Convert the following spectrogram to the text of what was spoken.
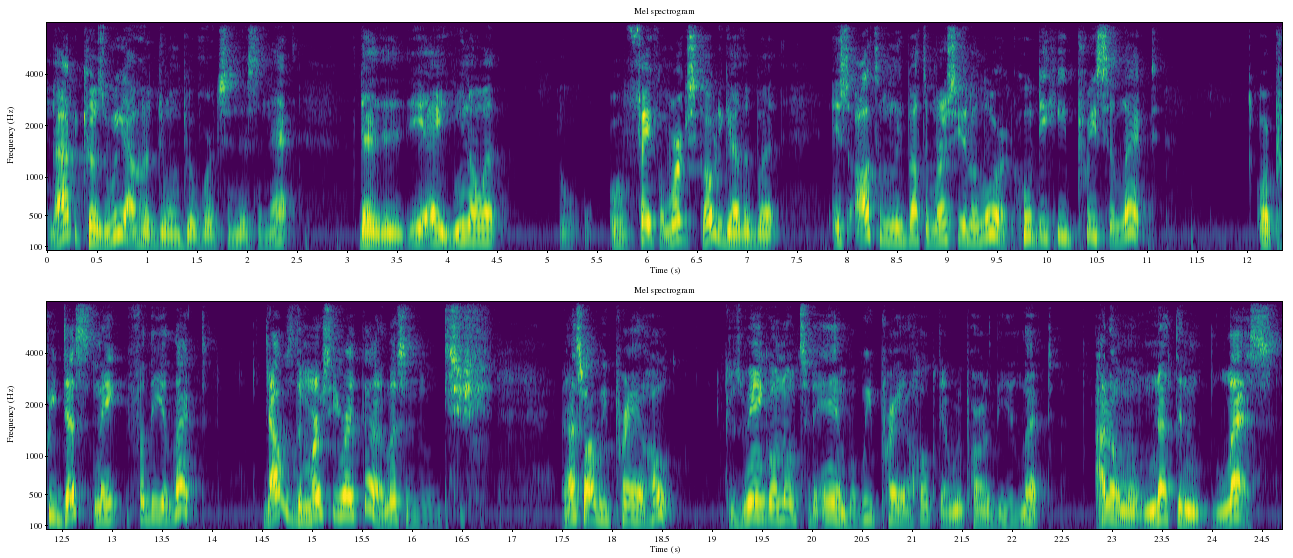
not because we out here doing good works and this and that. That, that yeah, hey, you know what? Well, faith and works go together, but it's ultimately about the mercy of the Lord. Who did He pre-select or predestinate for the elect? That was the mercy right there. Listen, that's why we pray and hope, because we ain't gonna know to the end, but we pray and hope that we're part of the elect. I don't want nothing less.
